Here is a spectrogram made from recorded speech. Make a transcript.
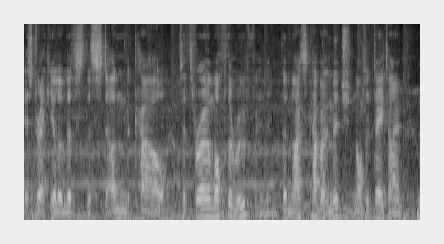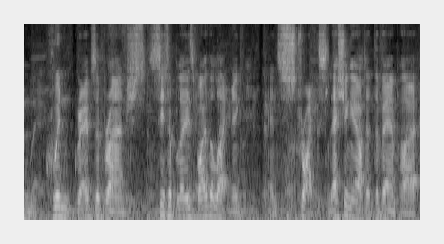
As Dracula lifts the stunned Carl to throw him off the roof, and in the nice cover image, not at daytime, hmm. Quinn grabs a branch set ablaze by the lightning and strikes, lashing out at the vampire,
